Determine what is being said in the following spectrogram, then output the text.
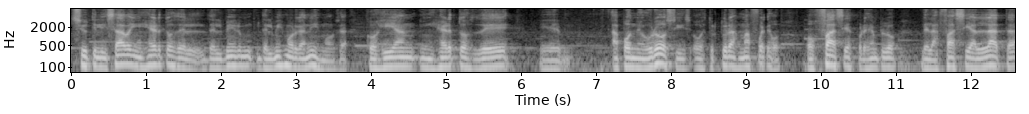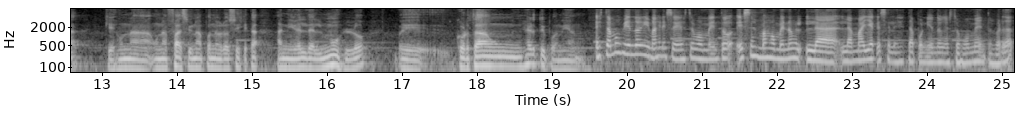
se utilizaba injertos del, del mismo organismo, o sea, cogían injertos de aponeurosis o estructuras más fuertes o, fascias, por ejemplo, de la fascia lata, que es una, una fascia, una aponeurosis que está a nivel del muslo, eh, cortaban un injerto y ponían. Estamos viendo en imágenes en este momento, esa es más o menos la, malla que se les está poniendo en estos momentos, ¿verdad?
